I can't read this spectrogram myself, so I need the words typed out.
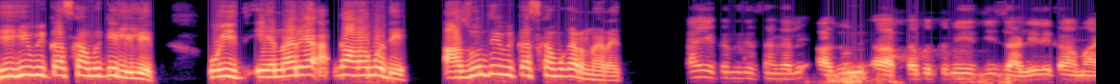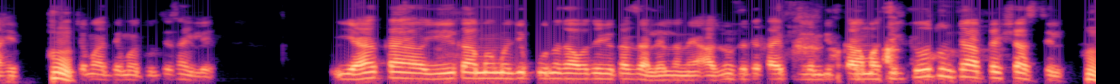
ही ही विकास कामं केलेली आहेत. व येणाऱ्या काळामध्ये अजून ते विकास कामं करणार आहेत. काय एकंदरीत सांगाले? अजून आता पण तुम्ही जी झालेली कामं आहेत त्यांच्या माध्यमातून ते सांगले या का ही कामं म्हणजे पूर्ण गावाचा विकास झालेला नाही अजून सुद्धा काही प्रलंबित काम असतील किंवा तुमच्या अपेक्षा असतील हं.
